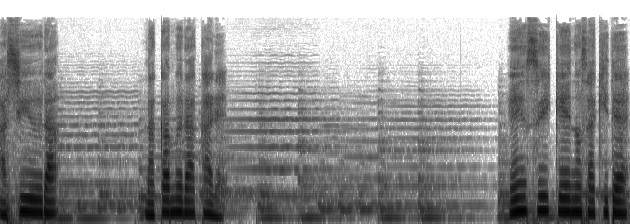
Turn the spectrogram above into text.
足裏中村彼。円錐形の先で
